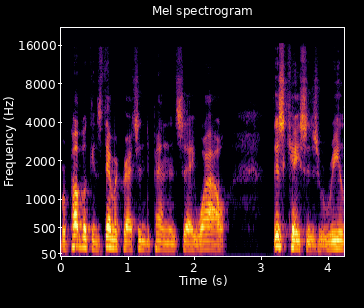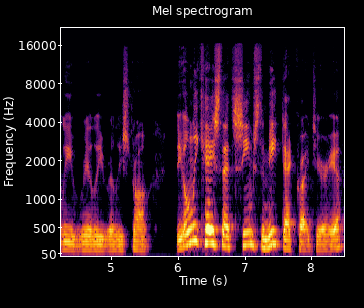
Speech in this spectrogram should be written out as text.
Republicans, Democrats, Independents, say, wow, this case is really, really, really strong. The only case that seems to meet that criteria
